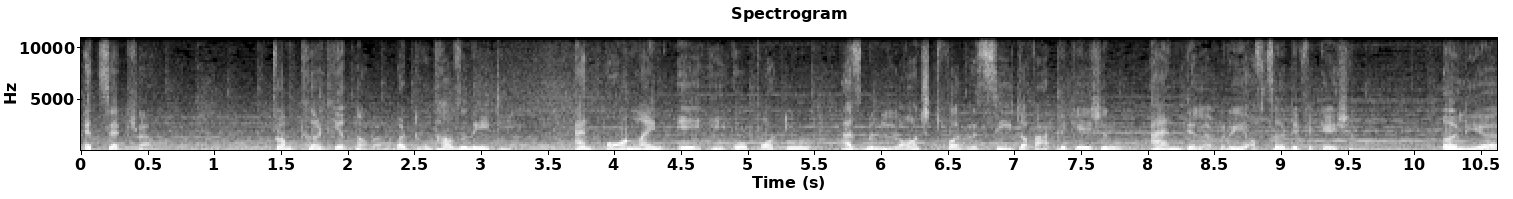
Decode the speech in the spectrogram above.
etc. From 30th November 2018, an online AEO portal has been launched for receipt of application and delivery of certification. Earlier,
